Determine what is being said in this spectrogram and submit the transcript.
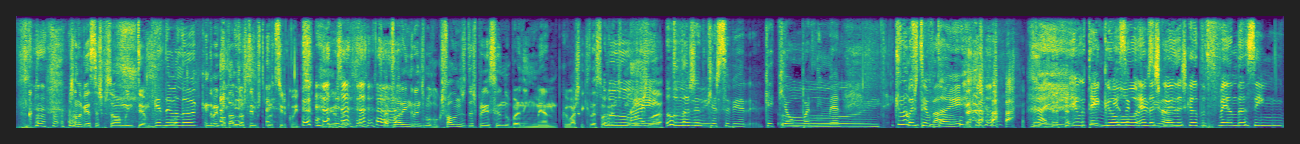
Mas não havia essa expressão há muito tempo. Ganda maluco. Ainda bem que voltámos aos tempos de curto-circuito. Vai falar em grandes malucos. Fala-nos da experiência no Burning Man, que eu acho que aquilo é só grandes Ui. malucos Ai, lá. toda a gente quer saber o que é que é o Burning Man. Ui. Aquilo é um Quanto tempo festival. tem? Peraí, eu É tenho que imensa eu, é das coisas que eu defendo assim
